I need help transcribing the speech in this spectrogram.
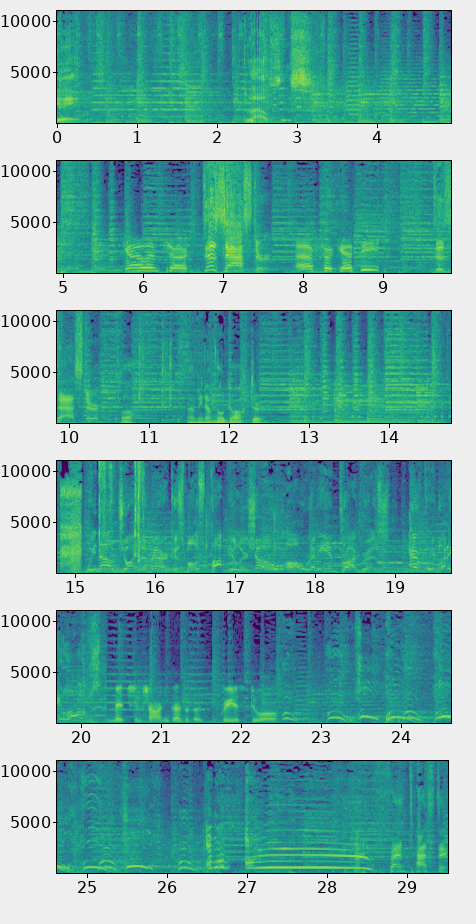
game. Blouses. Gallon chuck, Disaster! uh, spaghetti, Disaster. Well, I mean, I'm no doctor. We now join America's most popular show already in progress. Everybody loves Mitch and Sean, you guys are the greatest duo. Fantastic.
